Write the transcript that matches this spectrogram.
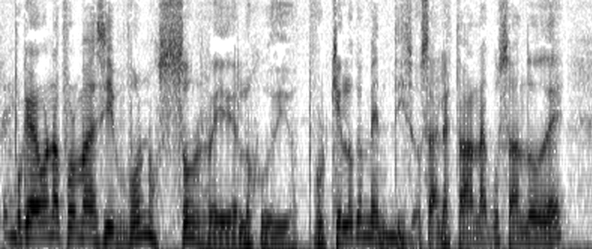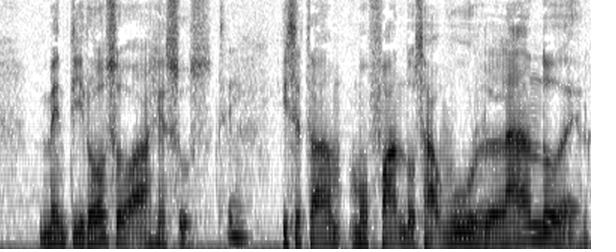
Sí. Porque era una forma de decir, vos no sos rey de los judíos. ¿Por qué lo que mentís? O sea, le estaban acusando de mentiroso a Jesús. Sí. Y se estaban mofando, o sea, burlando de él.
